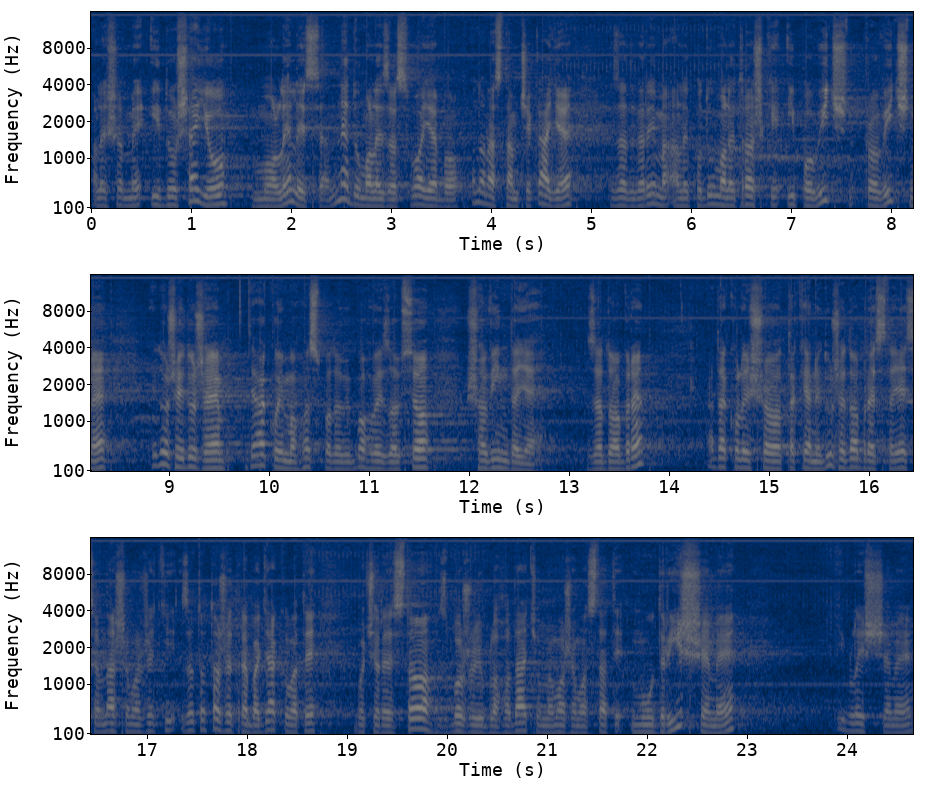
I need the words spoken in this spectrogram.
але щоб ми і душею молилися, не думали за своє, бо воно нас там чекає за дверима, але подумали трошки і про вічне. І дуже і дуже дякуємо Господові Богові за все, що Він дає за добре. А деколи що таке не дуже добре стається в нашому житті, за то теж треба дякувати, бо через то з Божою благодаттю ми можемо стати мудрішими і ближчими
